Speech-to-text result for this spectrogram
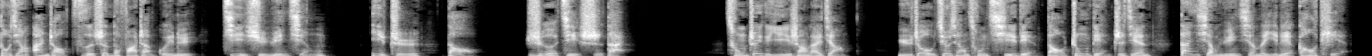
都将按照自身的发展规律继续运行，一直到热寂时代。从这个意义上来讲，宇宙就像从起点到终点之间单向运行的一列高铁，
